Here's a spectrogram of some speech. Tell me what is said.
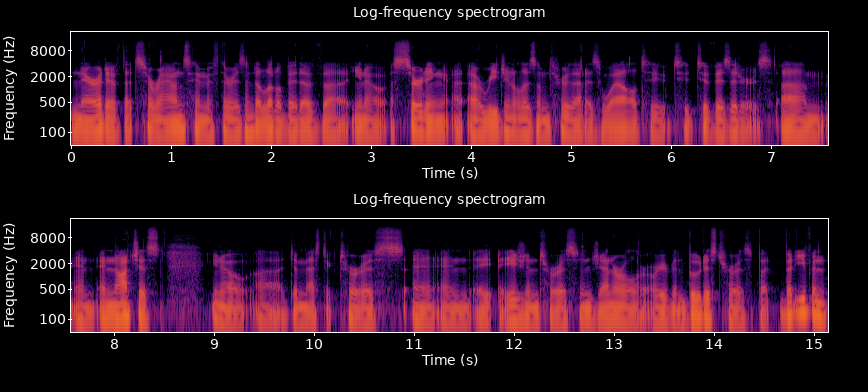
narrative that surrounds him, if there isn't a little bit of uh, you know asserting a, a regionalism through that as well to to, to visitors, um, and and not just you know uh, domestic tourists and, and a- Asian tourists in general, or, or even Buddhist tourists, but but even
